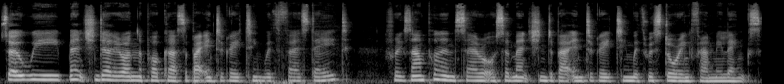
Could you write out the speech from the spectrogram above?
So we mentioned earlier on the podcast about integrating with first aid for example. And Sarah also mentioned about integrating with restoring family links.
